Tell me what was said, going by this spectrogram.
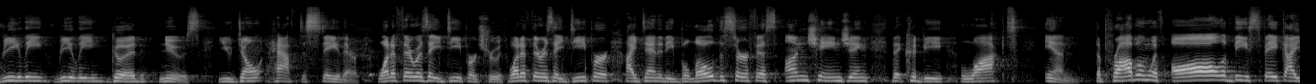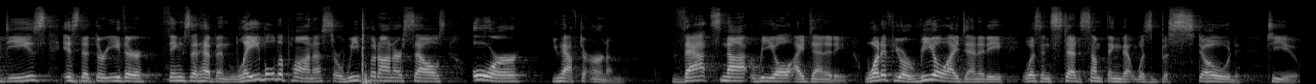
really, really good news. You don't have to stay there. What if there was a deeper truth? What if there is a deeper identity below the surface, unchanging, that could be locked in? The problem with all of these fake IDs is that they're either things that have been labeled upon us or we put on ourselves, or you have to earn them. That's not real identity. What if your real identity was instead something that was bestowed to you?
